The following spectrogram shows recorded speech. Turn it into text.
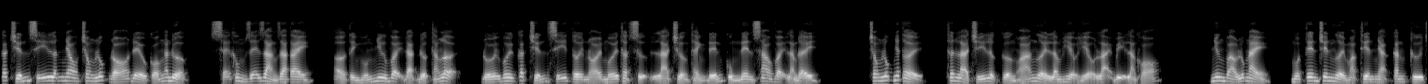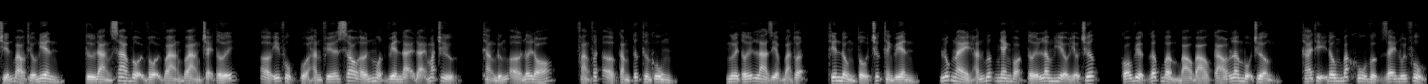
các chiến sĩ lẫn nhau trong lúc đó đều có ngăn được, sẽ không dễ dàng ra tay, ở tình huống như vậy đạt được thắng lợi, đối với các chiến sĩ tới nói mới thật sự là trưởng thành đến cùng nên sao vậy làm đây. Trong lúc nhất thời, thân là trí lực cường hóa người lâm hiểu hiểu lại bị làm khó. Nhưng vào lúc này, một tên trên người mặc thiên nhạc căn cứ chiến bảo thiếu niên, từ đàng xa vội vội vàng vàng chạy tới, ở y phục của hắn phía sau ấn một viên đại đại mắt chử thẳng đứng ở nơi đó, phảng phất ở căm tức thương khung người tới là diệp bản thuận, thiên đồng tổ chức thành viên, lúc này hắn bước nhanh vọt tới lâm hiểu hiểu trước, có việc gấp bẩm báo báo cáo lâm bộ trưởng, thái thị đông bắc khu vực dây núi phục,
